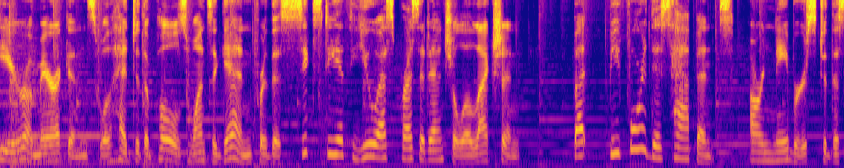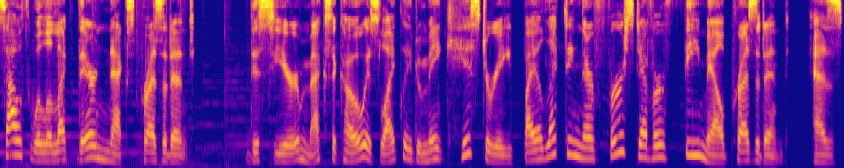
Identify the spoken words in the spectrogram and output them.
year, Americans will head to the polls once again for the 60th U.S. presidential election. But before this happens, our neighbors to the south will elect their next president. This year, Mexico is likely to make history by electing their first ever female president, as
